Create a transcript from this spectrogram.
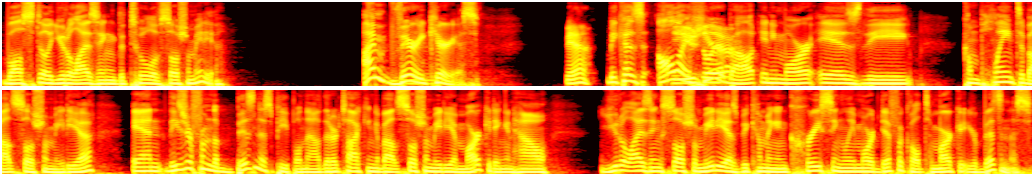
while still utilizing the tool of social media? I'm very mm. curious Yeah. because all You I hear are. about anymore is the complaint about social media. And these are from the business people now that are talking about social media marketing and how utilizing social media is becoming increasingly more difficult to market your business.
